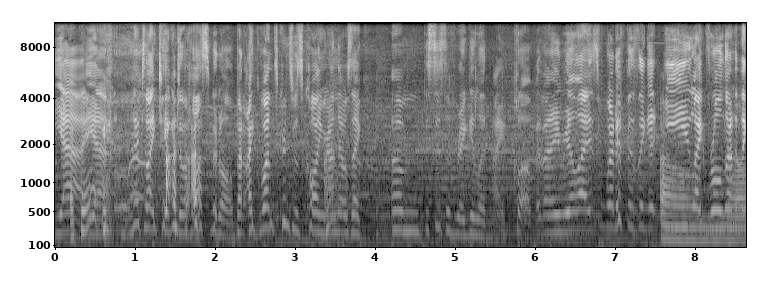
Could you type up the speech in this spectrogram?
yeah, I think. yeah. And had to like take it to the hospital. But like once Prince was calling around, I was like. Um, this is a regular nightclub, and I realized, what if there's like an E Oh, like rolled onto the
